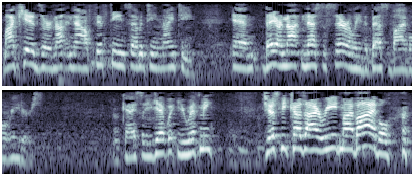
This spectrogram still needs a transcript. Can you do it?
My kids are not now 15, 17, 19, and they are not necessarily the best Bible readers. Okay, so you get what you with me? Just because I read my Bible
